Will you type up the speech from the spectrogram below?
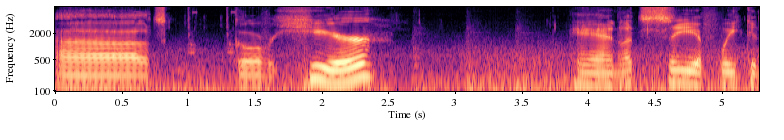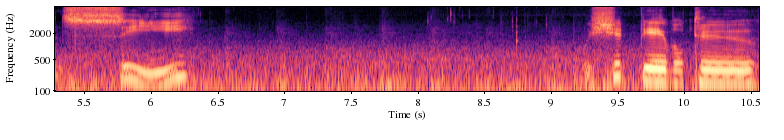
uh, let's go over here, and let's see if we can see we should be able to...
